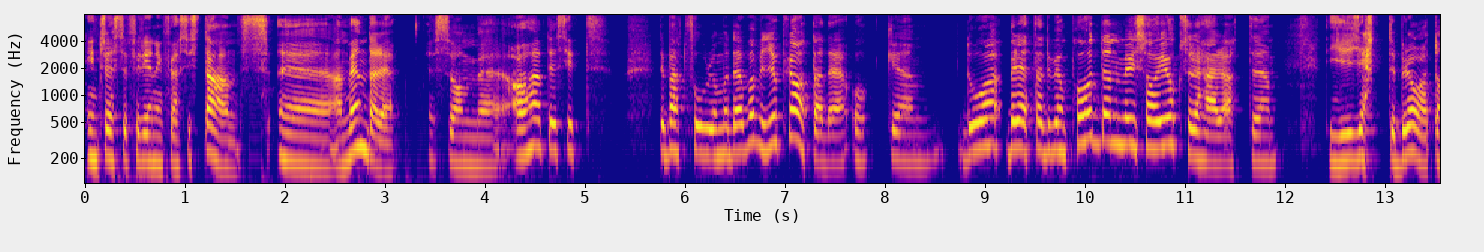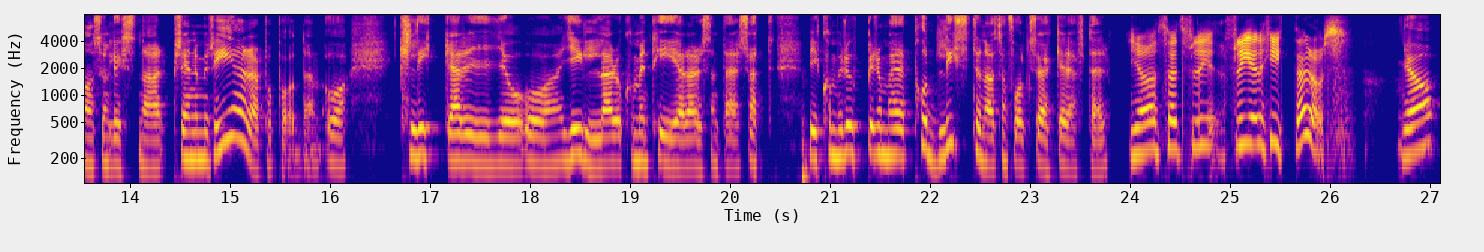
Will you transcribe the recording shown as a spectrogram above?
Intresseförening för assistansanvändare, eh, som ja, hade sitt debattforum och där var vi och pratade och eh, då berättade vi om podden men vi sa ju också det här att eh, det är ju jättebra att de som lyssnar prenumererar på podden och klickar i och, och, gillar och kommenterar och sånt där så att vi kommer upp i de här poddlistorna som folk söker efter. Ja, så att fler, fler hittar oss. Ja,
